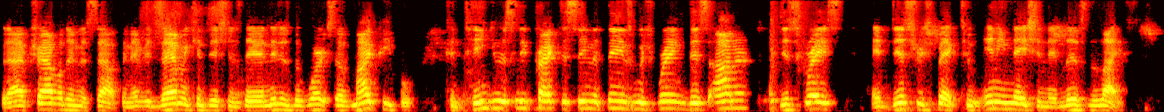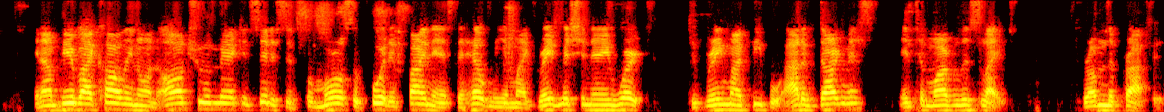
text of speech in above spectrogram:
But I have traveled in the South and have examined conditions there, and it is the works of my people continuously practicing the things which bring dishonor, disgrace, and disrespect to any nation that lives the life. And I'm hereby calling on all true American citizens for moral support and finance to help me in my great missionary work to bring my people out of darkness into marvelous light from the prophet.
